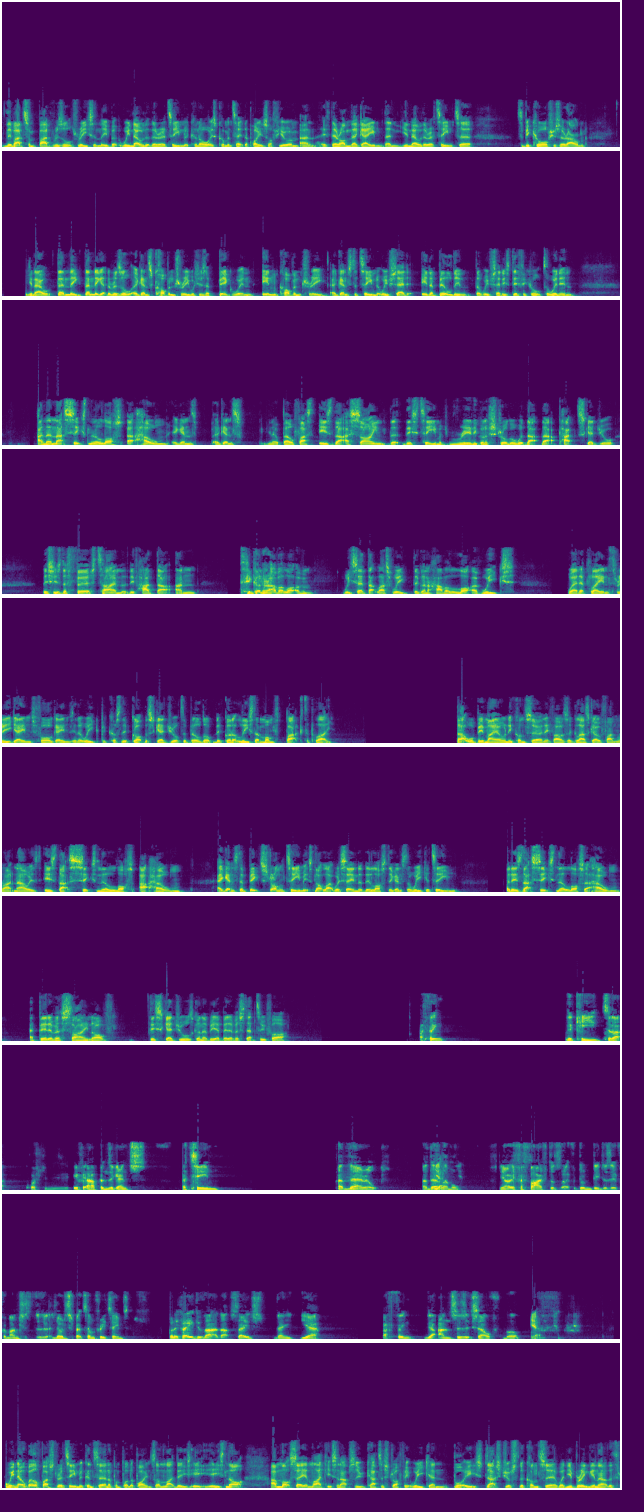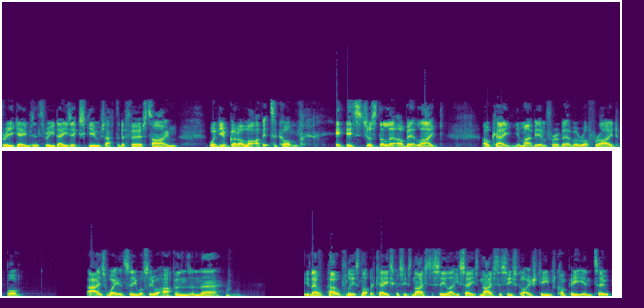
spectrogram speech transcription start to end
they've had some bad results recently, but we know that they're a team that can always come and take the points off you. And, and if they're on their game, then you know they're a team to to be cautious around. You know, then they then they get the result against Coventry, which is a big win in Coventry against a team that we've said in a building that we've said is difficult to win in. And then that six 0 loss at home against against you know Belfast is that a sign that this team are really going to struggle with that that packed schedule? This is the first time that they've had that, and they're going to have a lot of them. We said that last week. They're going to have a lot of weeks where they're playing three games, four games in a week because they've got the schedule to build up. They've got at least a month back to play. That would be my only concern if I was a Glasgow fan right now is is that 6 0 loss at home against a big, strong team. It's not like we're saying that they lost against a weaker team, but is that 6 0 loss at home a bit of a sign of this schedule is going to be a bit of a step too far? I think the key to that question is if it happens against a team at their ilk, at their yeah. level. You know, if a Fife does that, if a Dundee does it, if a Manchester does it, no disrespect to them three teams. But if they do that at that stage, then yeah, I think that answers itself. But yeah, we know Belfast are a team that can turn up and put the points on. Like it's not. I'm not saying like it's an absolute catastrophic weekend, but it's that's just the concern when you're bringing out the three games in three days excuse after the first time, when you've got a lot of it to come. it's just a little bit like, okay, you might be in for a bit of a rough ride, but ah, just wait and see. We'll see what happens, and uh, you know, hopefully it's not the case because it's nice to see, like you say, it's nice to see Scottish teams competing too.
